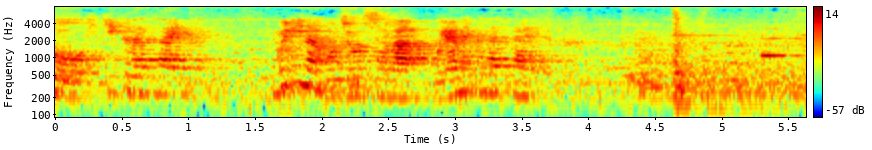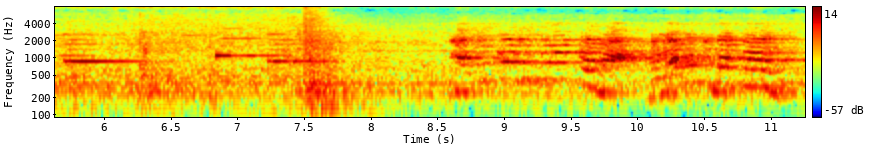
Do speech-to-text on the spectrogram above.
をお引きください。無理なご乗車はおやめくださいカプセル乗車はおやめください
